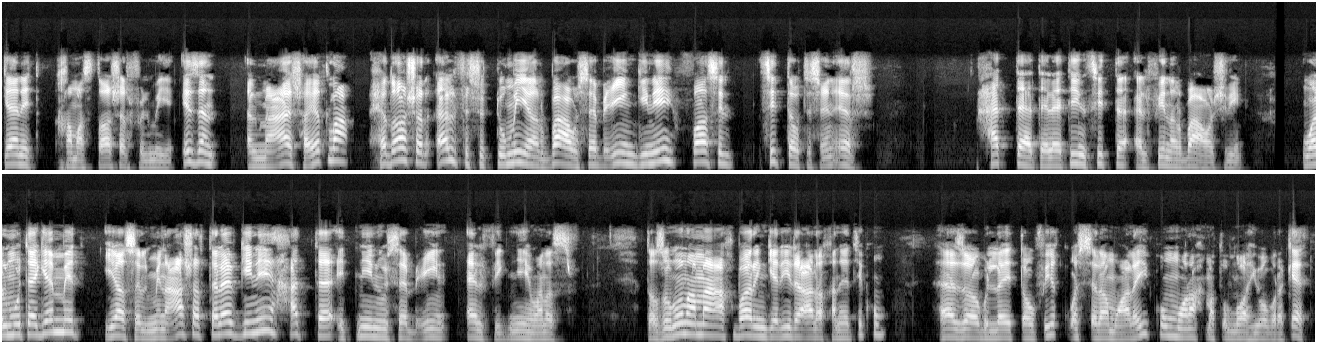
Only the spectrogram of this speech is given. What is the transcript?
كانت 15% إذا المعاش هيطلع 11674 جنيه فاصل 96 قرش حتى 30 6 2024 والمتجمد يصل من 10000 جنيه حتى 72 ألف جنيه ونصف. تظلون مع أخبار جديدة على قناتكم؟ هذا وبالله التوفيق والسلام عليكم ورحمة الله وبركاته.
